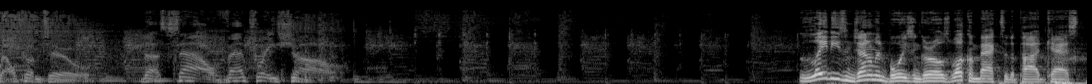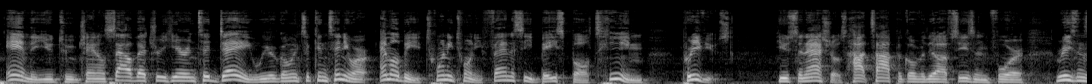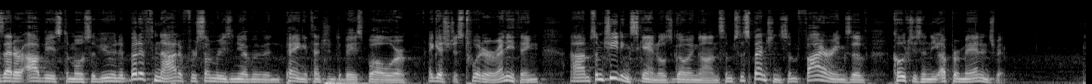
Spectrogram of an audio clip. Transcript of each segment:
Welcome to the Sal Vetri Show. Ladies and gentlemen, boys and girls, welcome back to the podcast and the YouTube channel. Sal Vetri here, and today we are going to continue our MLB 2020 Fantasy Baseball Team previews. Houston Astros, hot topic over the offseason for reasons that are obvious to most of you. But if not, if for some reason you haven't been paying attention to baseball or I guess just Twitter or anything, um, some cheating scandals going on, some suspensions, some firings of coaches in the upper management.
